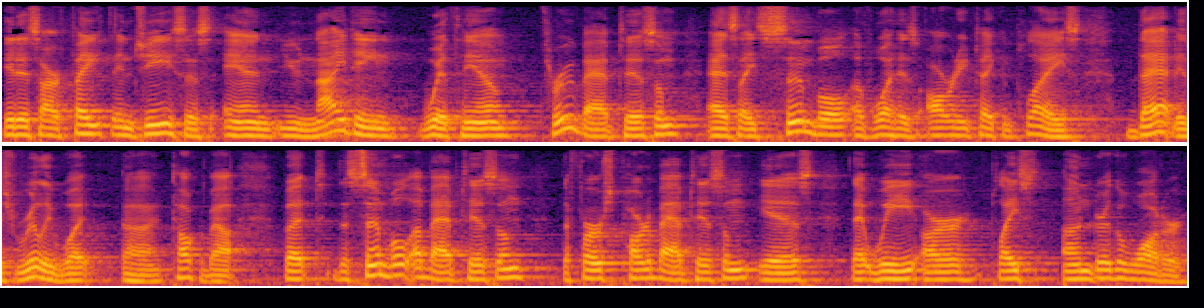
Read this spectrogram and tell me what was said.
It is our faith in Jesus and uniting with Him through baptism as a symbol of what has already taken place. That is really what uh, talk about. But the symbol of baptism, the first part of baptism, is that we are placed under the water.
